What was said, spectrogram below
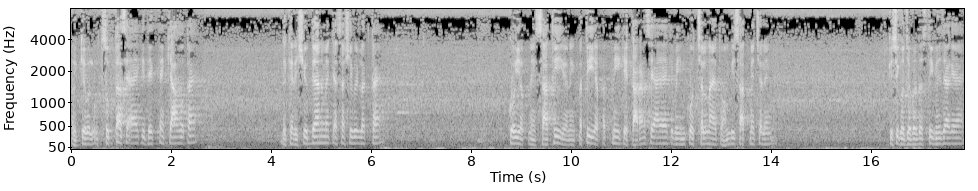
कोई केवल उत्सुकता से आया कि देखते हैं क्या होता है? देखिए, ऋषि उद्यान में कैसा शिविर लगता है? कोई अपने साथी यानी पति या पत्नी के कारण से आया है कि भाई इनको चलना है तो हम भी साथ में चलेंगे? किसी को ज़बरदस्ती भेजा गया है?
